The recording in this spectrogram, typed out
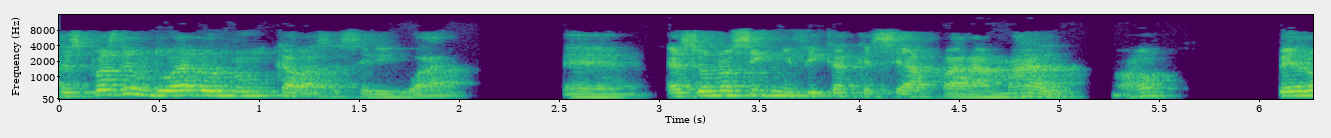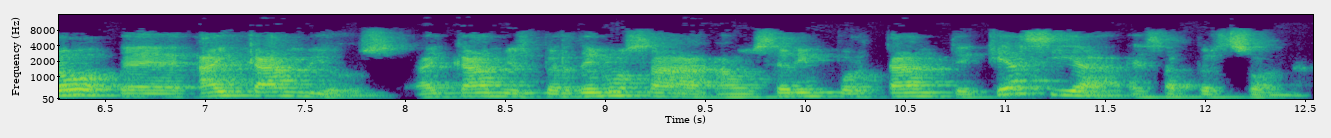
Después de un duelo nunca vas a ser igual. Eh, eso no significa que sea para mal, ¿no? Pero eh, hay cambios, hay cambios. Perdemos a, un ser importante. ¿Qué hacía esa persona?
